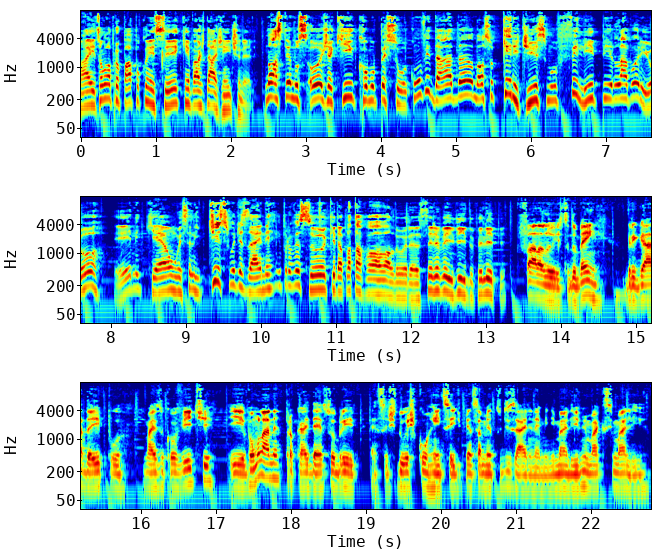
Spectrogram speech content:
Mas vamos lá pro papo conhecer quem vai ajudar a gente nele. Nós temos hoje aqui como pessoa convidada o nosso queridíssimo Felipe Laborior. Ele que é um excelentíssimo designer e professor aqui da plataforma Lura. Seja bem-vindo, Felipe. Fala, Luiz, tudo bem? Obrigado aí por mais um convite. E vamos lá, né? Trocar ideia sobre essas duas correntes aí de pensamento design, né? Minimalismo e maximalismo.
